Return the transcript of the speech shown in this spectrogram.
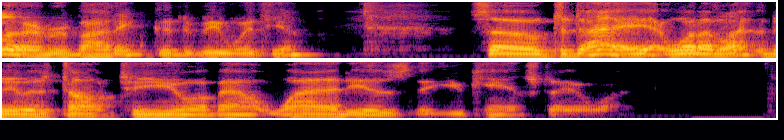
Hello, everybody. Good to be with you. So, today, what I'd like to do is talk to you about why it is that you can't stay awake.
